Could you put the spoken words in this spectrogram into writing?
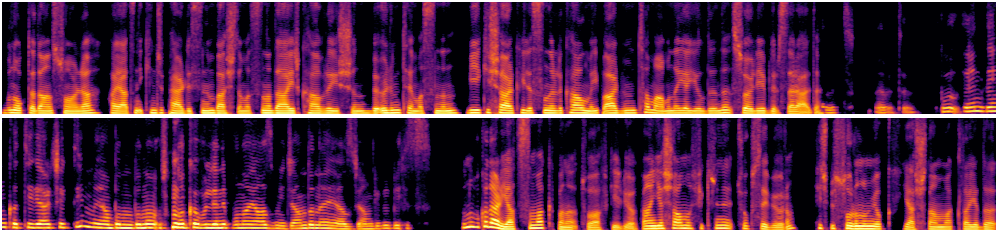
bu noktadan sonra hayatın ikinci perdesinin başlamasına dair kavrayışın ve ölüm temasının bir iki şarkıyla sınırlı kalmayıp albümün tamamına yayıldığını söyleyebiliriz herhalde. Evet, evet, evet. Bu en en katı gerçek değil mi ya? Bunu, bunu, bunu kabullenip buna yazmayacağım da neye yazacağım gibi bir his. Bunu bu kadar yadsımak bana tuhaf geliyor. Ben yaş alma fikrini çok seviyorum. Hiçbir sorunum yok yaşlanmakla ya da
